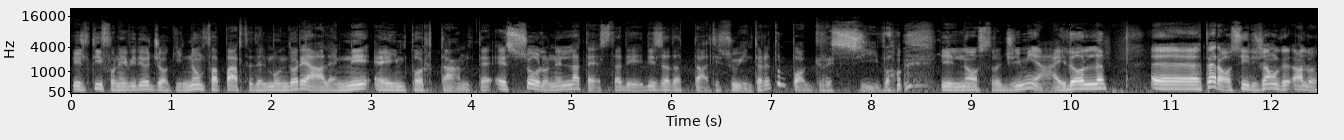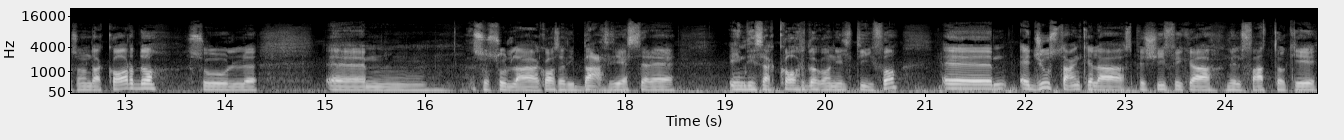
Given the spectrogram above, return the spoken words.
Il tifo nei videogiochi non fa parte del mondo reale né è importante, è solo nella testa dei disadattati su internet. Un po' aggressivo il nostro Jimmy Idol, eh, però sì, diciamo che allora sono d'accordo sul... Ehm, su, sulla cosa di base di essere in disaccordo con il tifo. Eh, è giusta anche la specifica del fatto che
